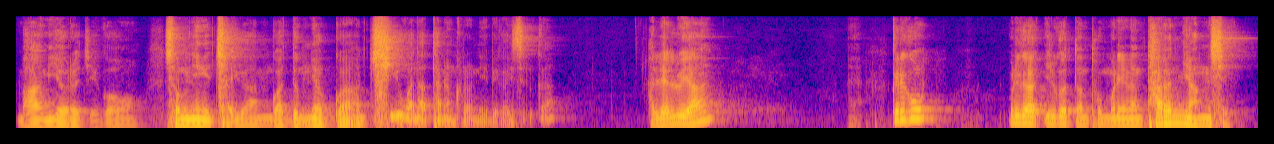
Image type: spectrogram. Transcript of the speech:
마음이 열어지고 성령의 자유함과 능력과 치유가 나타나는 그런 예배가 있을까? 할렐루야 그리고 우리가 읽었던 본문에는 다른 양식.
